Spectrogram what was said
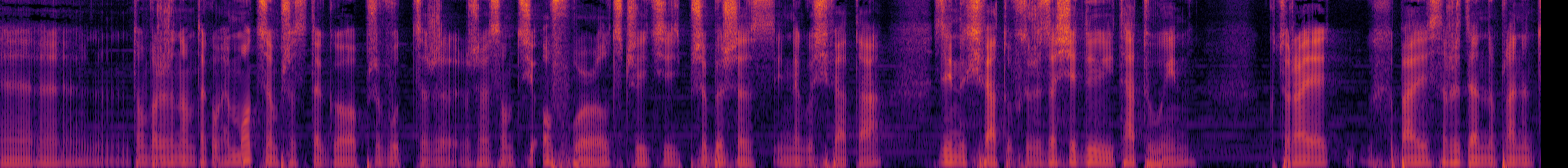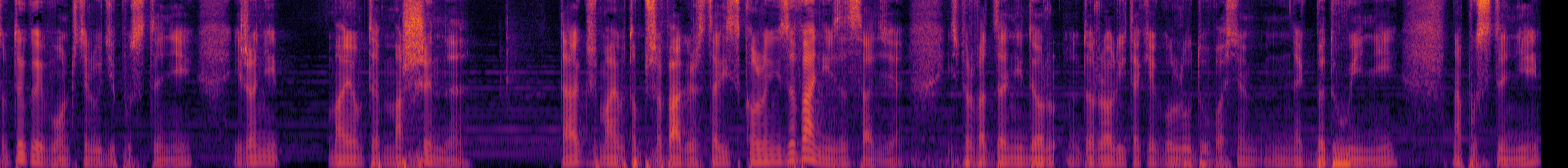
e, e, tą wyrażoną taką emocją przez tego przywódcę, że, że są ci off-world, czyli ci przybysze z innego świata, z innych światów, którzy zasiedlili Tatooine, która chyba jest rdzenną planetą tylko i wyłącznie ludzi pustyni i że oni mają te maszyny, tak, że mają tą przewagę, że zostali skolonizowani w zasadzie i sprowadzeni do, do roli takiego ludu właśnie jak Beduini na pustyni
